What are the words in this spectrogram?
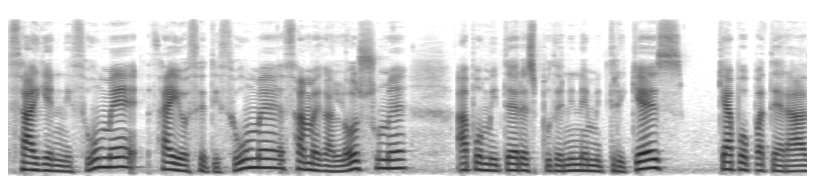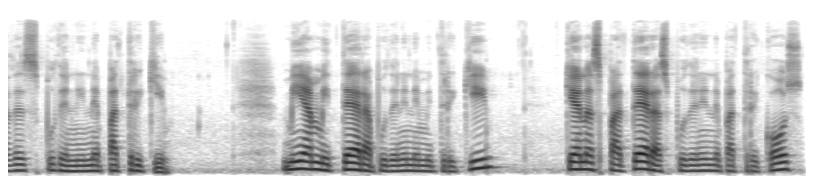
Θα γεννηθούμε, θα υιοθετηθούμε, θα μεγαλώσουμε από μητέρες που δεν είναι μητρικές και από πατεράδες που δεν είναι πατρικοί. Μία μητέρα που δεν είναι μητρική και ένας πατέρας που δεν είναι πατρικός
